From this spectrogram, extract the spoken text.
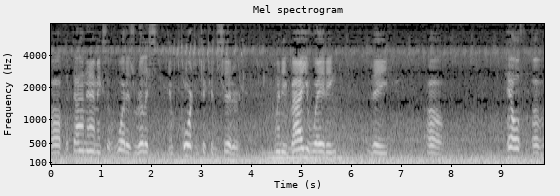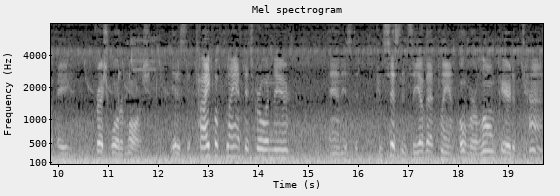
of the dynamics of what is really important to consider when evaluating the uh, health of a freshwater marsh. It is the type of plant that's growing there and it's the consistency of that plant over a long period of time.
